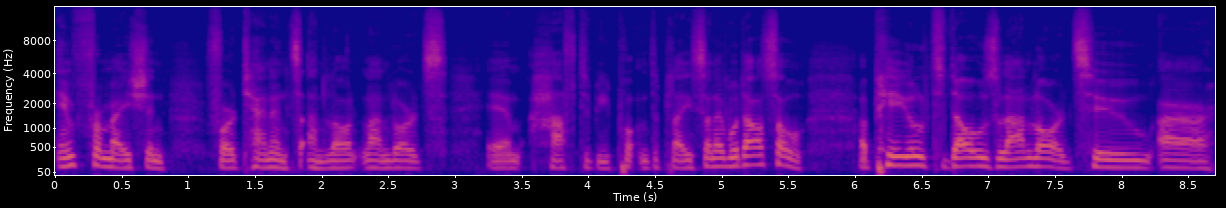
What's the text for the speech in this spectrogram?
information for tenants and landlords um, have to be put into place. And I would also appeal to those landlords who are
